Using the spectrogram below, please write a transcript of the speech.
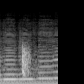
Mm-hmm.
